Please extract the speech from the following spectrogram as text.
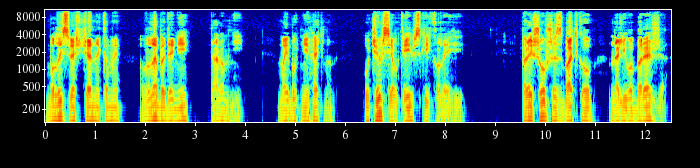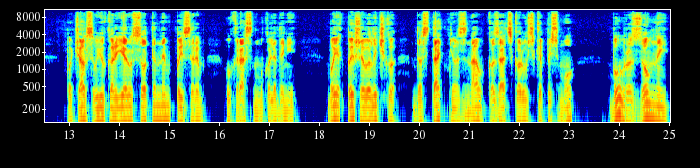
були священниками в Лебедині та Ромні. Майбутній гетьман учився в Київській колегії. Перейшовши з батьком на лівобережжя, почав свою кар'єру сотенним писарем у Красному Колядані, бо, як пише величко достатньо знав козацько-руське письмо, був розумний,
